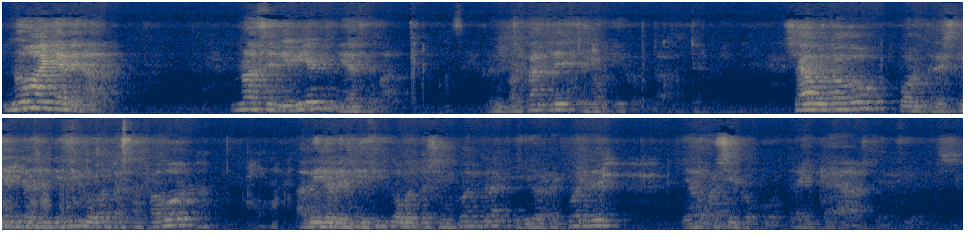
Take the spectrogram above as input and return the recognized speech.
No añade nada. No hace ni bien ni hace mal. Lo importante es lo que he contado. Se ha votado por 325 votos a favor, ha habido 25 votos en contra, que yo recuerde, y algo así como 30 abstenciones.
